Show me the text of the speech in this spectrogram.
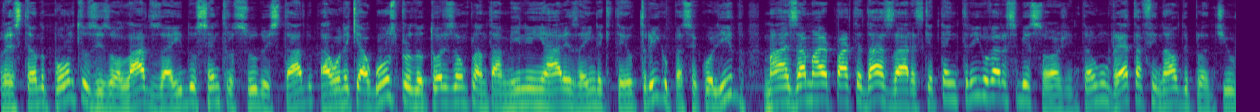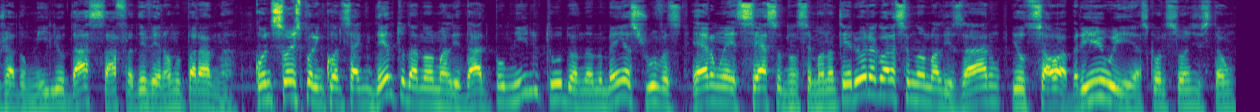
restando pontos isolados aí do centro-sul do estado, aonde que alguns produtores vão plantar milho em áreas ainda que tem o trigo para ser colhido, mas a maior parte das áreas que tem trigo vai receber soja. Então, reta final de plantio já do milho da safra de verão no Paraná. Condições por enquanto seguem dentro da normalidade para o milho, tudo andando bem. As chuvas eram excesso na semana anterior, agora se normalizaram e o sol abriu e as condições estão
